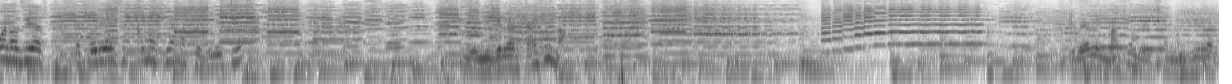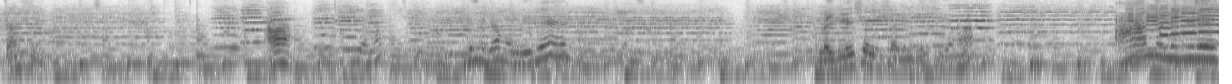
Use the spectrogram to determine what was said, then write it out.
Buenos días. ¿Me podría decir cómo se llama su iglesia? ¿De Miguel Arcángel? No. Que vea la imagen de San Miguel Arcángel. Ah, ¿qué se llama? Yo me llamo Miguel. ¿La iglesia de San Miguel se llama? Ah, ándele, mire.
